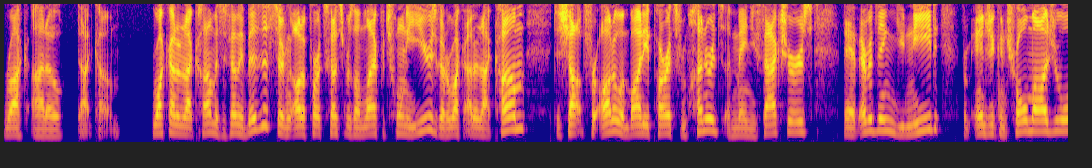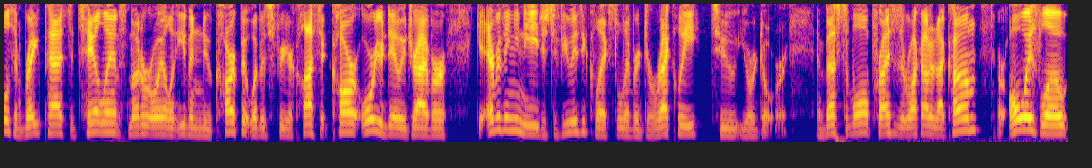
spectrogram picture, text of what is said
rockauto.com? RockAuto.com is a family business serving auto parts customers online for 20 years. Go to RockAuto.com to shop for auto and body parts from hundreds of manufacturers. They have everything you need from engine control modules and brake pads to tail lamps, motor oil, and even new carpet, whether it's for your classic car or your daily driver. Get everything you need, just a few easy clicks delivered directly to your door. And best of all, prices at RockAuto.com are always low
